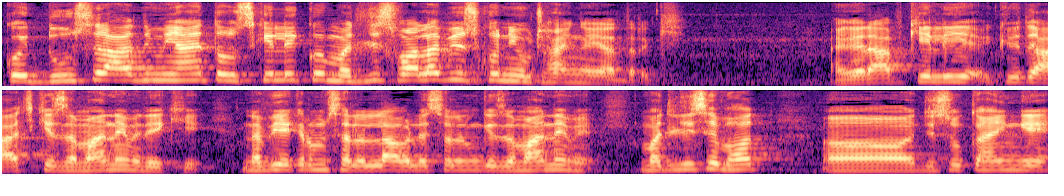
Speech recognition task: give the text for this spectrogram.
کوئی دوسرا آدمی آئے تو اس کے لیے کوے مجلس والا بھی اس کو نہیں اٹھائیں گا، یاد رکھیے۔ اگر آپ کے لیے، کیونکہ آج کے زمانے میں دیکھیے، نبی اکرم صلی اللہ علیہ وسلم کے زمانے میں مجلسیں بہت جس کو کہیں گے،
